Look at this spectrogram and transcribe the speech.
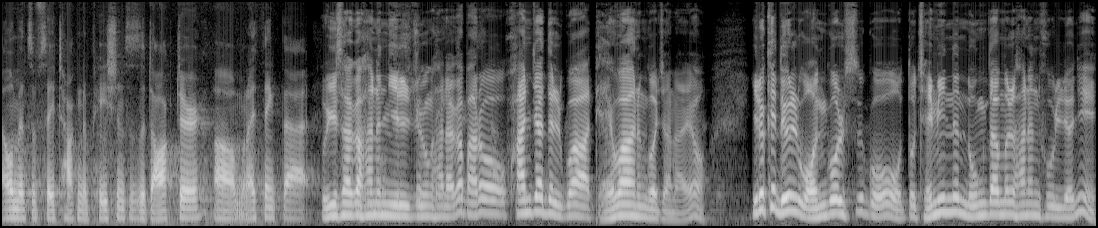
elements of say talking to patients as a doctor um, and I think that 의사가 하는 일 중 하나가 바로 환자들과 대화하는 거잖아요. 이렇게 늘 원고를 쓰고 또 재미있는 농담을 하는 훈련이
